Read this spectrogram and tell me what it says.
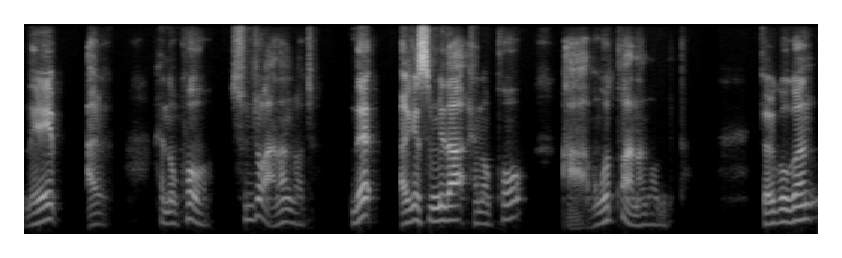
네 알, 해놓고 순종 안 한 거죠. 네 알겠습니다 해놓고 아무것도 안 한 겁니다. 결국은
